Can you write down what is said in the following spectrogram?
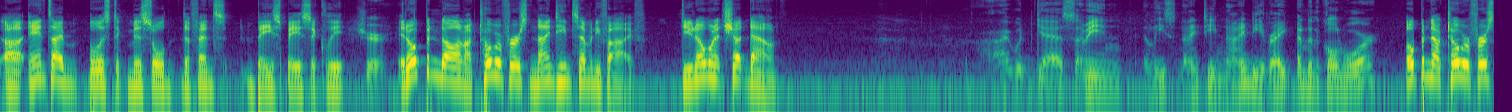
Uh, anti-ballistic missile defense base, basically. Sure. It opened on October 1st, 1975. Do you know when it shut down? I would guess. I mean, at least 1990, right? End of the Cold War. Opened October 1st,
